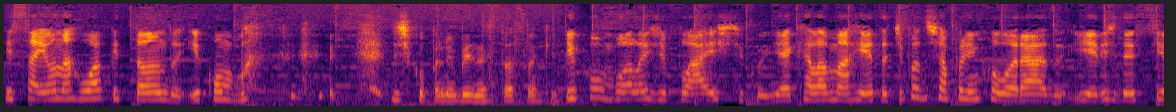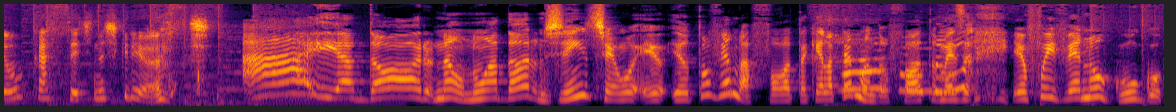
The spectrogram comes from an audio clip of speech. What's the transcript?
e saíam na rua apitando e com. Desculpa, lembrei da situação aqui. E com bolas de plástico e aquela marreta tipo a do Chapolin Colorado e eles desciam o cacete nas crianças. Ai, adoro. Não, não adoro. Gente, eu, eu, eu tô vendo a foto aqui, ela até mandou foto, mas eu fui ver no Google.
